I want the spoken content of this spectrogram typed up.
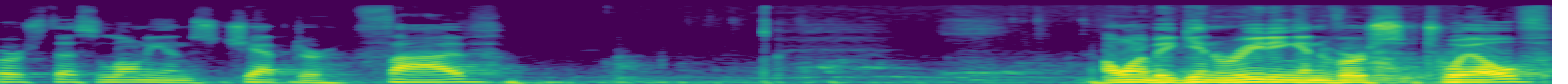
1 Thessalonians chapter 5. I want to begin reading in verse 12.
